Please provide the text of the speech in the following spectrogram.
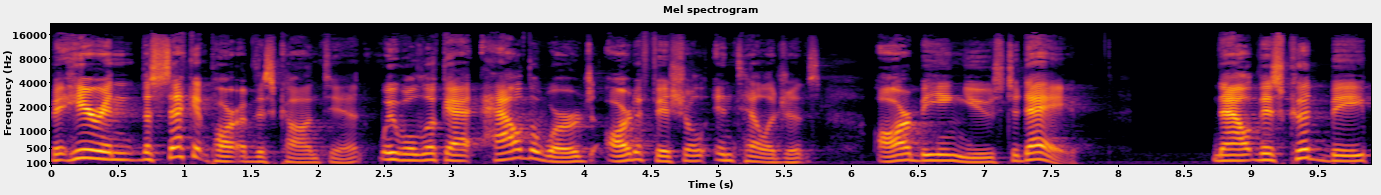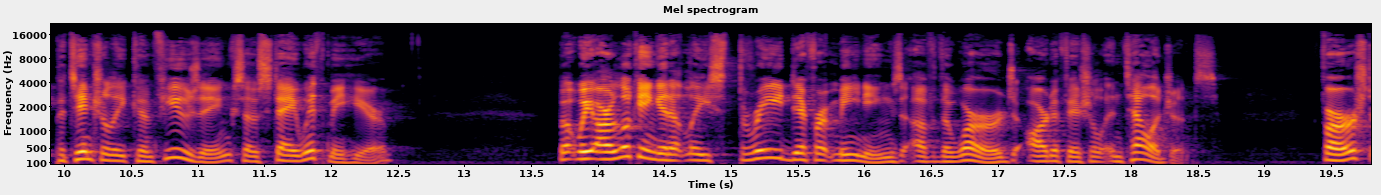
But here in the second part of this content, we will look at how the words artificial intelligence are being used today. Now, this could be potentially confusing, so stay with me here. But we are looking at at least three different meanings of the words artificial intelligence. First,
